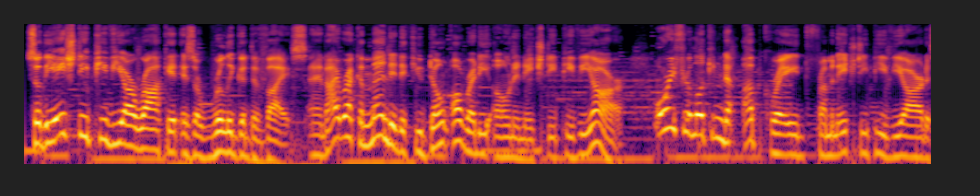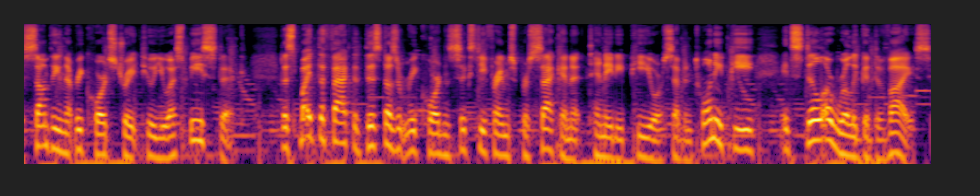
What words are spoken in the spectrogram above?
So the HD PVR Rocket is a really good device, and I recommend it if you don't already own an HD PVR, or if you're looking to upgrade from an HD PVR to something that records straight to a USB stick. Despite the fact that this doesn't record in 60 frames per second at 1080p or 720p, it's still a really good device.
